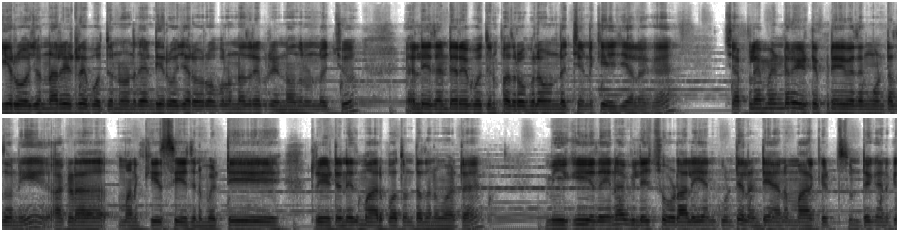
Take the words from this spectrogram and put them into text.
ఈ రోజు ఉన్న రేటు రేపు పొద్దున్న ఉండదండి. ఈ రోజు ఇరవై రూపాయలు ఉన్నది రేపు రెండు వందలు ఉండొచ్చు. లేదంటే రేపు పొద్దున్న పది రూపాయలు ఉండొచ్చు అండి కేజీ అలాగా. చెప్పలేమండి రేట్ ఎప్పుడు ఏ విధంగా ఉంటుందో అని. అక్కడ మనకి సీజన్ బట్టి రేట్ అనేది మారిపోతుంటుంది అనమాట మీకు ఏదైనా విలేజ్ చూడాలి అనుకుంటే ఇలాంటి ఏమైనా మార్కెట్స్ ఉంటే కనుక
